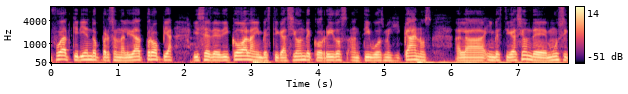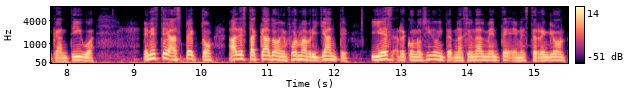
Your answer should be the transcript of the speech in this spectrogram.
fue adquiriendo personalidad propia y se dedicó a la investigación de corridos antiguos mexicanos, a la investigación de música antigua. En este aspecto ha destacado en forma brillante, y es reconocido internacionalmente en este renglón.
